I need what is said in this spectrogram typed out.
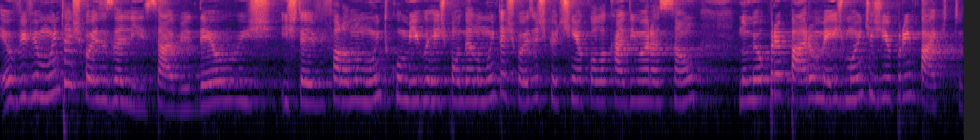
eu vivi muitas coisas ali, sabe? Deus esteve falando muito comigo e respondendo muitas coisas que eu tinha colocado em oração no meu preparo mesmo antes de ir para o impacto.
